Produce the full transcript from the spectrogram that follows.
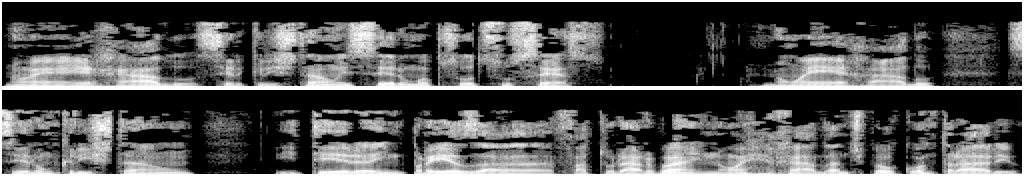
não é errado ser cristão e ser uma pessoa de sucesso. Não é errado ser um cristão e ter a empresa a faturar bem. Não é errado, antes pelo contrário.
